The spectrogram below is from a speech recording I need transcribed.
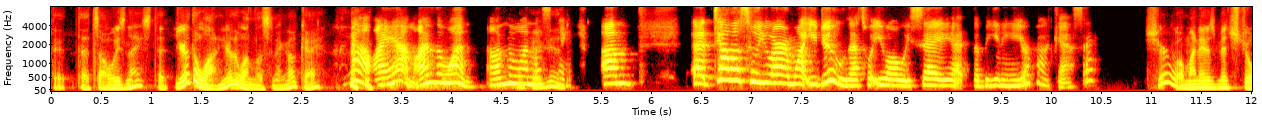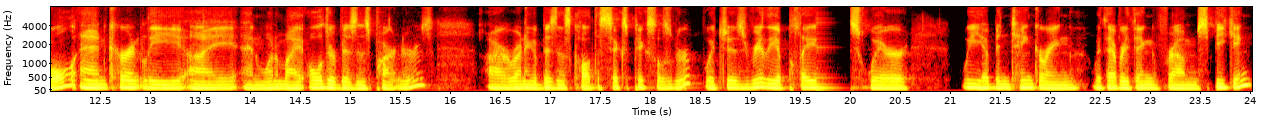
that, that's always nice. That you're the one. You're the one listening. Okay. yeah, I am. I'm the one. I'm the one okay, listening. Um, uh, tell us who you are and what you do. That's what you always say at the beginning of your podcast. Eh? Sure. Well, my name is Mitch Joel, and currently I and one of my older business partners are running a business called the Six Pixels Group, which is really a place where we have been tinkering with everything from speaking,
